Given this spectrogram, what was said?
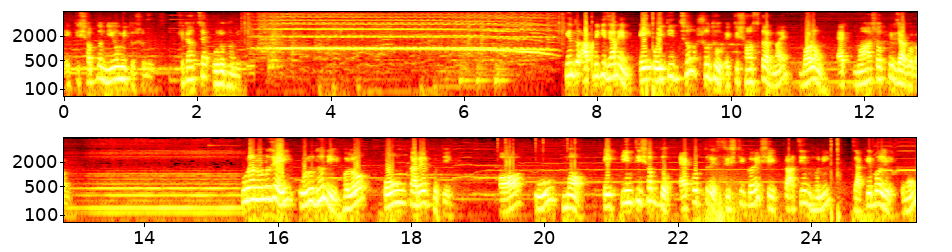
একটি শব্দ নিয়মিত শুনি, সেটা হচ্ছে উলুধ্বনি। কিন্তু আপনি কি জানেন, এই ঐতিহ্য শুধু একটি সংস্কার নয়, বরং এক মহাশক্তির জাগরণ? পুরাণ অনুযায়ী উলুধ্বনি হল ওঙ্কারের প্রতীক, অ, উ, ম। এই তিনটি শব্দ একত্রে সৃষ্টি করে সেই প্রাচীন ধ্বনি যাকে বলে ওম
